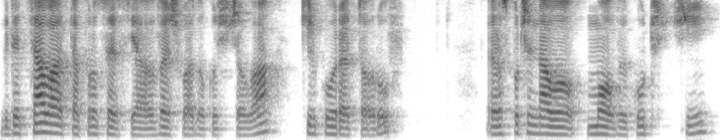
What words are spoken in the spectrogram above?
Gdy cała ta procesja weszła do kościoła, kilku retorów rozpoczynało mowy ku czci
